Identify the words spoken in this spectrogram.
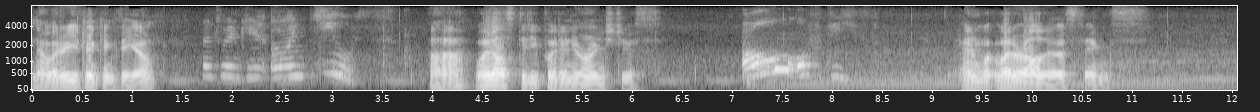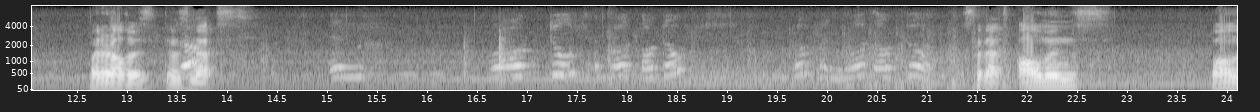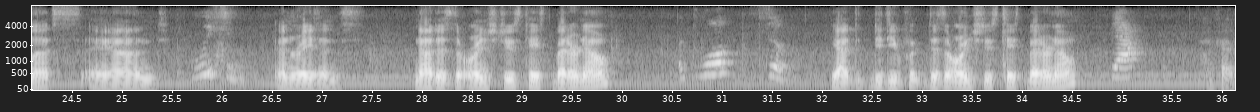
Now, what are you drinking, Theo? I'm drinking orange juice. Uh huh. What else did you put in your orange juice? All of these. And what what are all those things? What are all those those nuts? And what and what are those? Those and what? So that's almonds, walnuts, and Listen, and raisins. Now, does the orange juice taste better now? Yeah, did you put, does the orange juice taste better now? Yeah. Okay.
